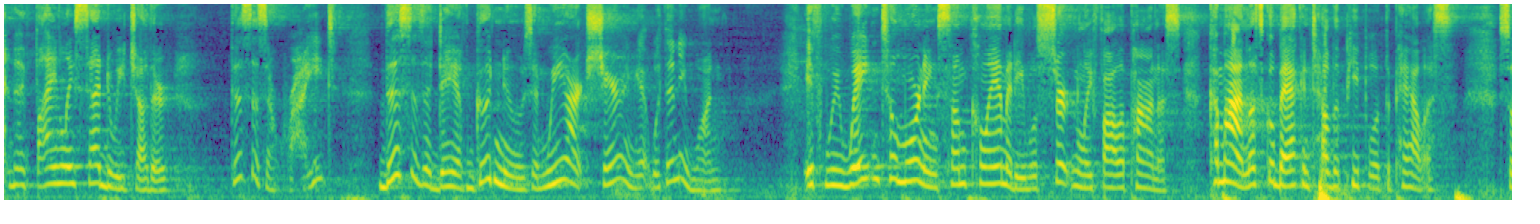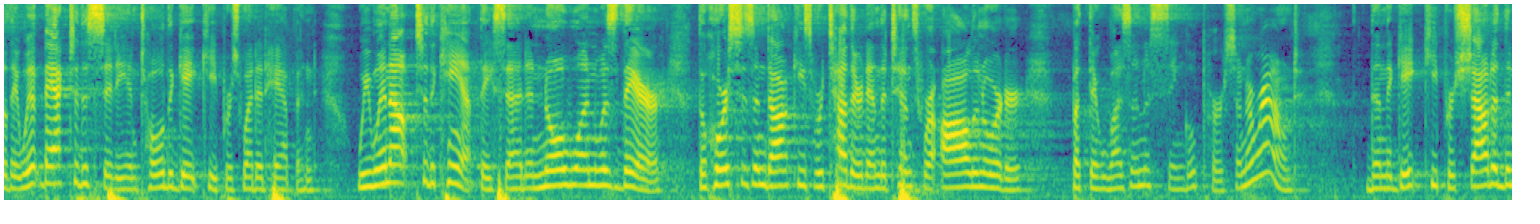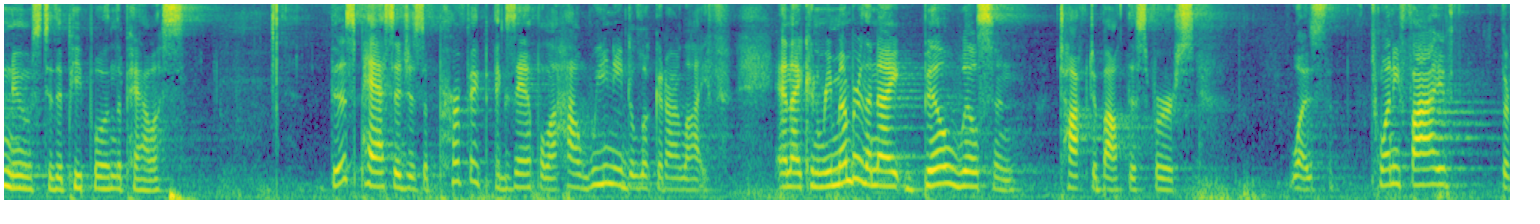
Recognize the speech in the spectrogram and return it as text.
And they finally said to each other, This isn't right. This is a day of good news, and we aren't sharing it with anyone. If we wait until morning, some calamity will certainly fall upon us. Come on, let's go back and tell the people at the palace. So they went back to the city and told the gatekeepers what had happened. We went out to the camp, they said, and no one was there. The horses and donkeys were tethered, and the tents were all in order, but there wasn't a single person around. Then the gatekeepers shouted the news to the people in the palace. This passage is a perfect example of how we need to look at our life. And I can remember the night Bill Wilson talked about this verse was 25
